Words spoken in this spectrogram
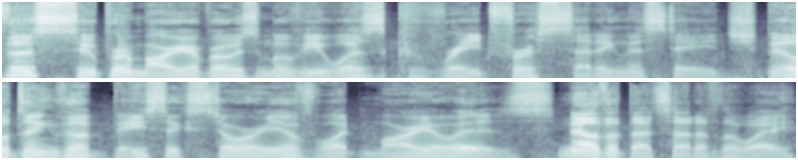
The Super Mario Bros. movie was great for setting the stage, building the basic story of what Mario is. Now that that's out of the way,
